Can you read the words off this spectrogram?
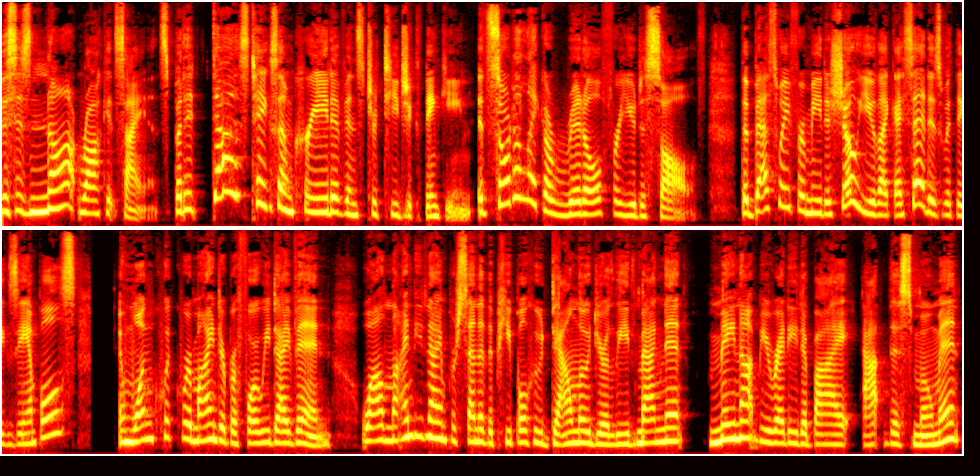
This is not rocket science, but it does take some creative and strategic thinking. It's sort of like a riddle for you to solve. The best way for me to show you, like I said, is with examples. And one quick reminder before we dive in. While 99% of the people who download your lead magnet may not be ready to buy at this moment,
